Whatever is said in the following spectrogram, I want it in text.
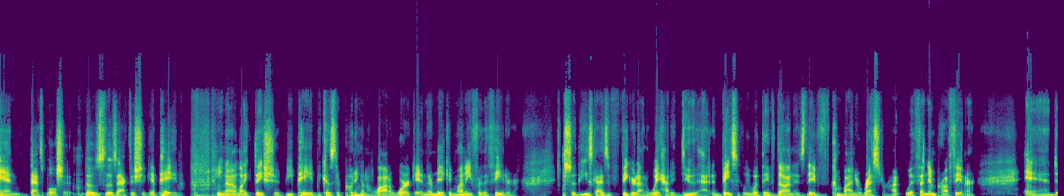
And that's bullshit. Those those actors should get paid. You know, like they should be paid because they're putting in a lot of work and they're making money for the theater. So these guys have figured out a way how to do that. And basically what they've done is they've combined a restaurant with an improv theater and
